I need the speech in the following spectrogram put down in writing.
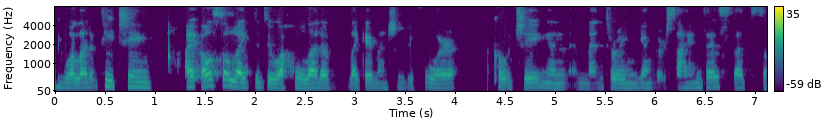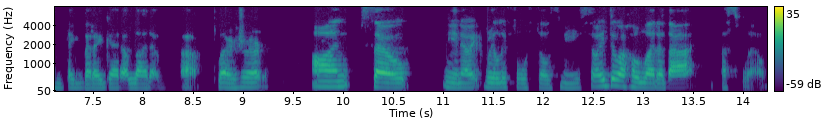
do a lot of teaching. I also like to do a whole lot of, like I mentioned before, coaching and, and mentoring younger scientists. That's something that I get a lot of uh, pleasure on. So, you know, it really fulfills me. So I do a whole lot of that as well.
